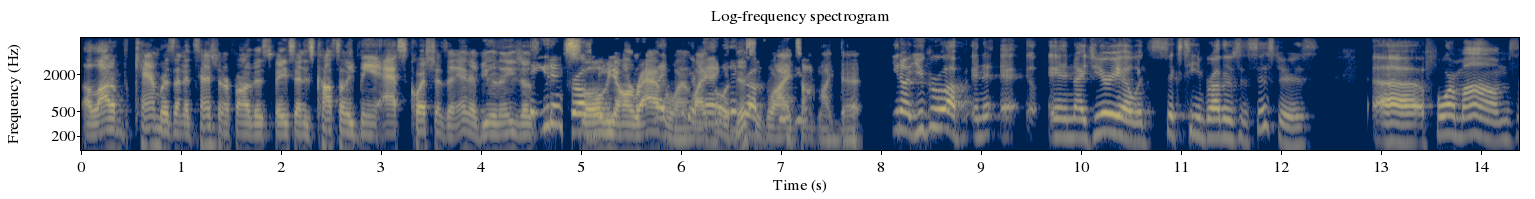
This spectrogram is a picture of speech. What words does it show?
a lot of cameras and attention in front of his face, and he's constantly being asked questions and interviews, and he's just you didn't grow up slowly in Egypt like unraveling. Like, oh, this is why I talk like that. You know, you grew up in in Nigeria with 16 brothers and sisters, uh, four moms,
